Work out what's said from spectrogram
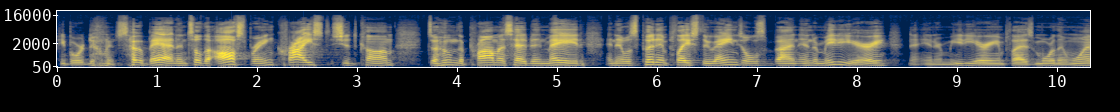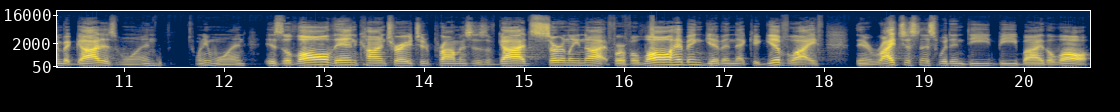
People were doing so bad until the offspring, Christ, should come, to whom the promise had been made, and it was put in place through angels by an intermediary. Now, intermediary implies more than one, but God is one. 21. Is the law then contrary to the promises of God? Certainly not. For if a law had been given that could give life, then righteousness would indeed be by the law.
